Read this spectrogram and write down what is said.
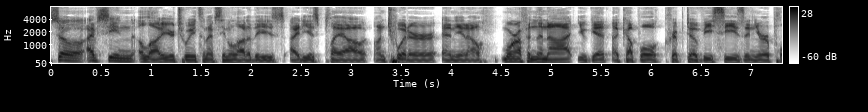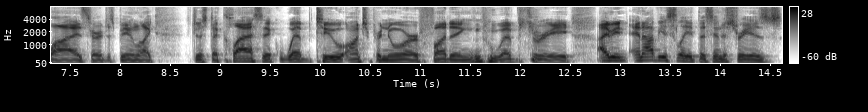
so I've seen a lot of your tweets and I've seen a lot of these ideas play out on Twitter. And, you know, more often than not, you get a couple crypto VCs in your replies or just being like, just a classic Web 2 entrepreneur fudding Web 3. I mean, and obviously this industry is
